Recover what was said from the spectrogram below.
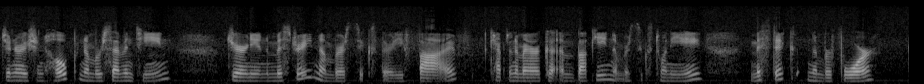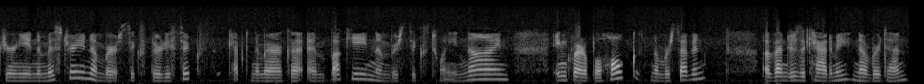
Generation Hope, number 17, Journey into Mystery, number 635, Captain America and Bucky, number 628, Mystic, number 4, Journey into Mystery, number 636, Captain America and Bucky, number 629, Incredible Hulk, number 7, Avengers Academy, number 10,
